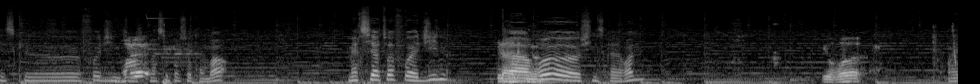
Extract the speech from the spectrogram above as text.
Est-ce que Fuajin Ouais. Merci pour ce combat? Merci à toi Fuajin. Là, Bah, je re euh, Shin Skyron. re. Ouais.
